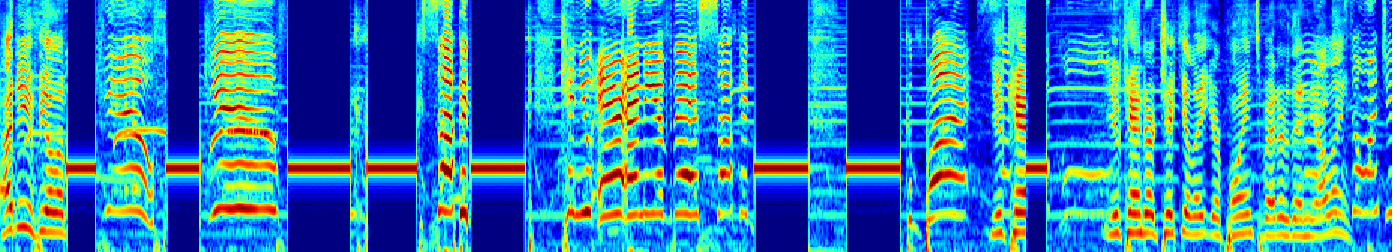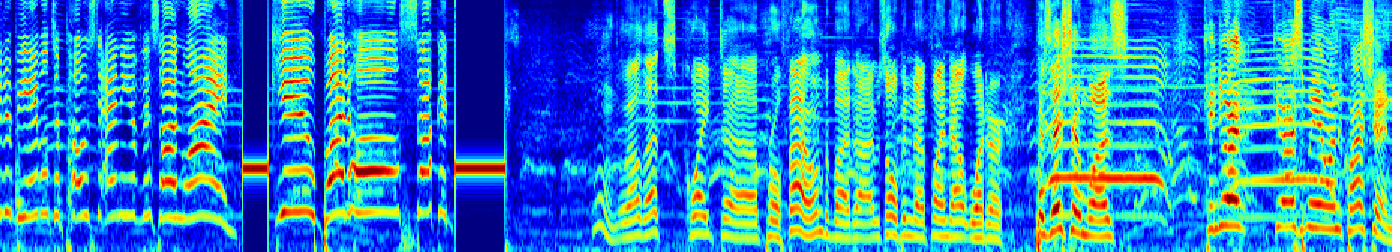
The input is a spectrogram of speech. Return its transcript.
How do you feel about you, f- you, f- suck a d- Can you air any of this? Suck a d- f- butt. you can't you can't articulate your points better than I yelling? I just don't want you to be able to post any of this online. F- you, butthole, suck a d- Hmm, well, that's quite uh, profound, but uh, I was hoping to find out what her position was. Can you, a- can you ask me one question?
